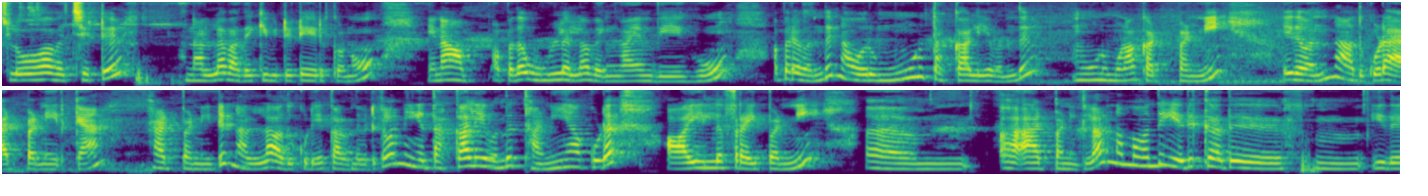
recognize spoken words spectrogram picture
ஸ்லோவாக வச்சுட்டு நல்லா வதக்கி விட்டுட்டே இருக்கணும். ஏன்னா அப்போ தான் உள்ளெல்லாம் வெங்காயம் வேகும். அப்புறம் வந்து நான் ஒரு மூணு தக்காளியை வந்து மூணு மூணாக கட் பண்ணி இதை வந்து நான் அது கூட ஆட் பண்ணியிருக்கேன் ஆட் பண்ணிவிட்டு நல்லா அது கூடயே கலந்து விட்டுக்கலாம். நீங்கள் தக்காளியை வந்து தனியாக கூட ஆயிலில் ஃப்ரை பண்ணி ஆட் பண்ணிக்கலாம். நம்ம வந்து எதுக்கு அது இது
